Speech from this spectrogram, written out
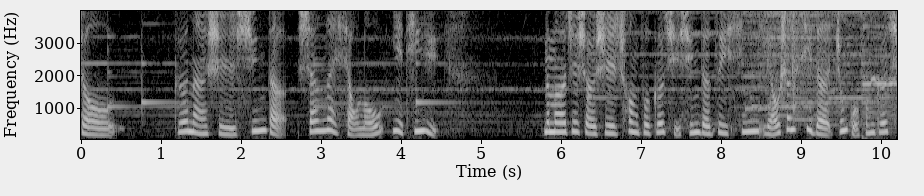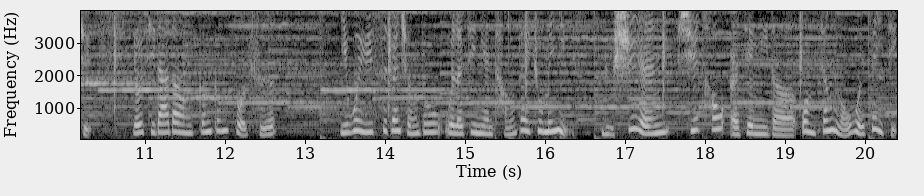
首歌呢是勋的《山外小楼夜听雨》。那么这首是创作歌曲勋的最新疗伤系的中国风歌曲，由其搭档庚庚作词，以位于四川成都，为了纪念唐代著名女女诗人薛涛而建立的望江楼为背景，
